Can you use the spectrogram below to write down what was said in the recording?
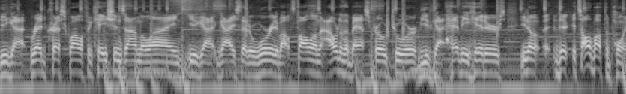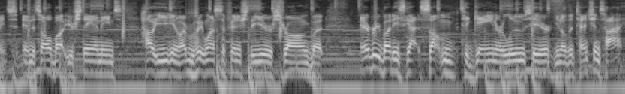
you got Red Crest qualifications on the line. You got guys that are worried about falling out of the Bass Pro Tour. You've got heavy hitters. You know, it's all about the points and it's all about your standings. How you, you know, everybody wants to finish the year strong, but everybody's got something to gain or lose here. You know, the tension's high.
